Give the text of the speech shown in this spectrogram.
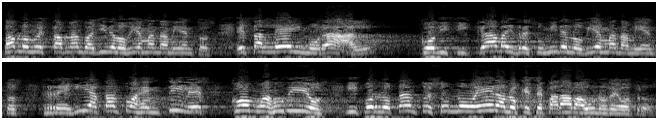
Pablo no está hablando allí de los diez mandamientos. Esa ley moral, codificada y resumida en los diez mandamientos, regía tanto a gentiles como a judíos. Y por lo tanto eso no era lo que separaba a unos de otros.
